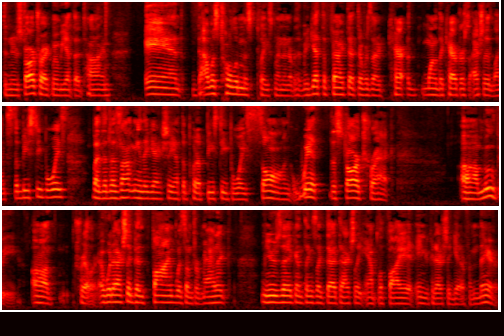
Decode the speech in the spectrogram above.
the new Star Trek movie at that time, and that was total misplacement and everything. We get the fact that there was a char- one of the characters actually likes the Beastie Boys, but that does not mean that you actually have to put a Beastie Boys song with the Star Trek uh, movie uh, trailer. It would have actually been fine with some dramatic music and things like that to actually amplify it, and you could actually get it from there.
